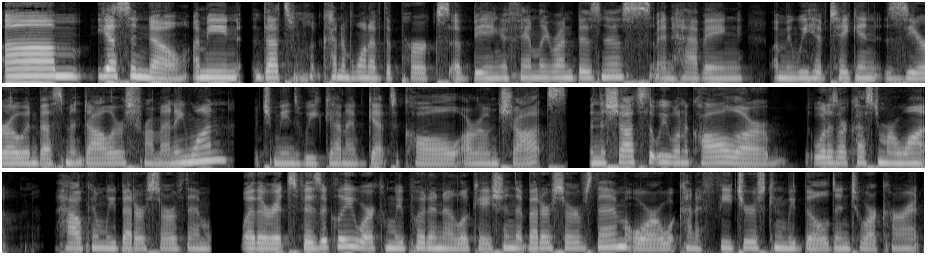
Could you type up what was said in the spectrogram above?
Um, yes and no. I mean, that's kind of one of the perks of being a family run business and having, I mean, we have taken zero investment dollars from anyone, which means we kind of get to call our own shots. And the shots that we want to call are what does our customer want? How can we better serve them? Whether it's physically, where can we put in a location that better serves them, or what kind of features can we build into our current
